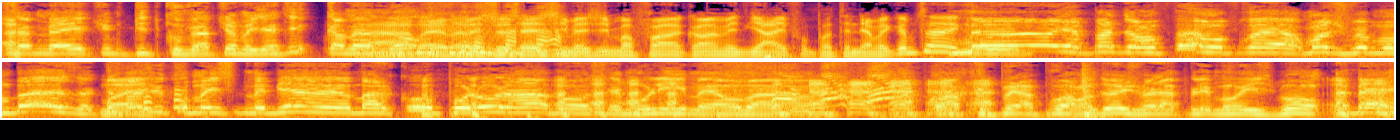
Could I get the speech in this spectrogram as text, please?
Ça mérite une petite couverture médiatique quand même, Ah, non ouais, ouais, je sais, j'imagine, mais enfin, quand même, Edgar, il faut pas t'énerver comme ça. avec Non, nous. y a pas d'enfant, mon frère. Moi, je veux mon buzz. T'as Ouais. pas vu comment il se met bien, euh, Marco Polo, là? Bon, c'est Mouli, mais on va, on va couper la poire en deux. Je vais l'appeler Moïse. Bon, eh ben,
